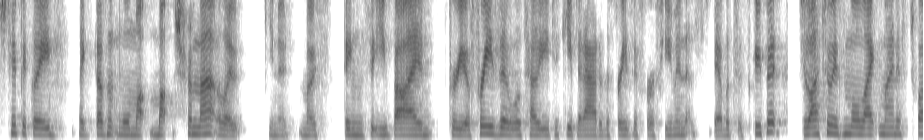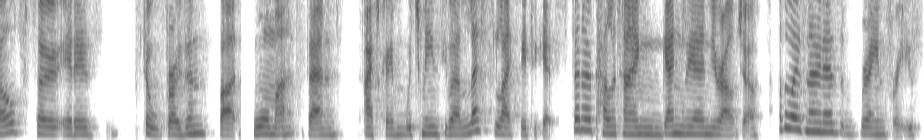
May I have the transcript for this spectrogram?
typically like doesn't warm up much from that, although you know most things that you buy for your freezer will tell you to keep it out of the freezer for a few minutes to be able to scoop it gelato is more like minus 12 so it is still frozen but warmer than ice cream which means you are less likely to get sphenopalatine ganglion neuralgia otherwise known as brain freeze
